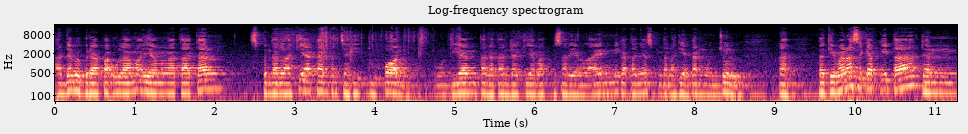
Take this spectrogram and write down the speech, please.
ada beberapa ulama yang mengatakan sebentar lagi akan terjadi duhon kemudian tanda-tanda kiamat besar yang lain ini katanya sebentar lagi akan muncul. Nah bagaimana sikap kita dan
